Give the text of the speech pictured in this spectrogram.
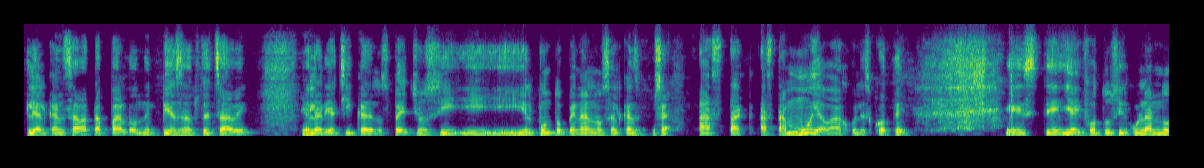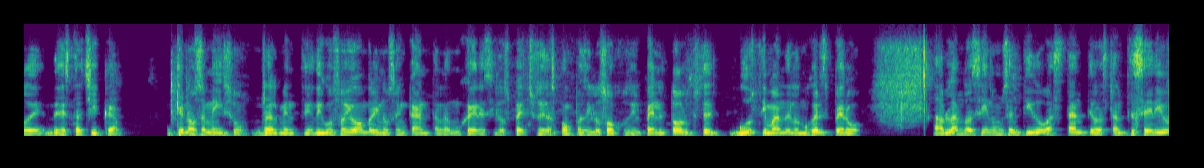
le alcanzaba a tapar donde empieza, usted sabe, el área chica de los pechos y, el punto penal no se alcanza, o sea, hasta, muy abajo el escote. Este, y hay fotos circulando de esta chica que no se me hizo realmente. Digo, soy hombre y nos encantan las mujeres y los pechos y las pompas y los ojos y el pelo y todo lo que usted guste y mande de las mujeres, pero hablando así en un sentido bastante, bastante serio,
